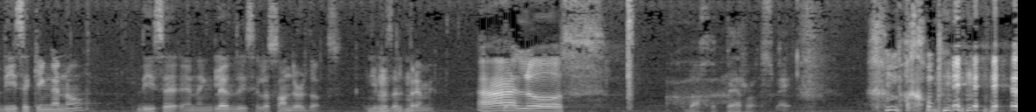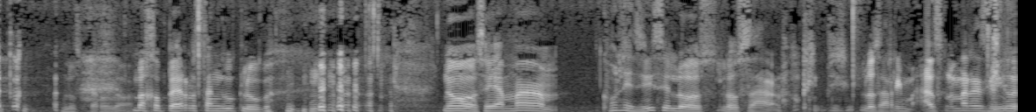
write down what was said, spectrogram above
dice quién ganó, dice en inglés, dice los underdogs y los del premio. Ah, los... Bajo perros. eh. Bajo. Los perros de abajo. Bajo perros Tango Club. no, se llama... ¿Cómo les dice? Los... Los, ar- los arrimados, no me recibo.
